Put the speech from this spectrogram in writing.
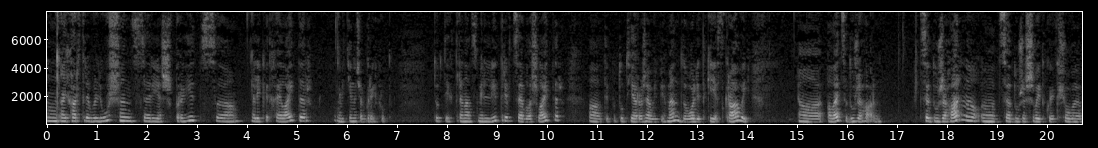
М, I Heart Revolution, серія Шприц, е, Liquid Highlighter, відтіночок Grapefruit. Тут їх 13 мл, це блашлайтер. Типу, тут є рожевий пігмент, доволі такий яскравий, але це дуже гарно. Це дуже гарно, е, це дуже швидко, якщо ви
